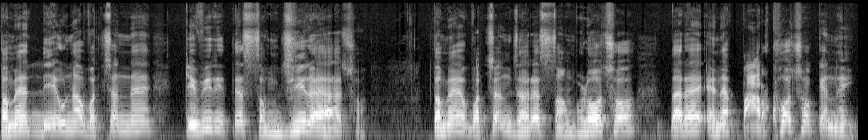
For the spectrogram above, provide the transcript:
તમે દેવના વચનને કેવી રીતે સમજી રહ્યા છો? તમે વચન જ્યારે સાંભળો છો, ત્યારે એને પારખો છો કે નહીં?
